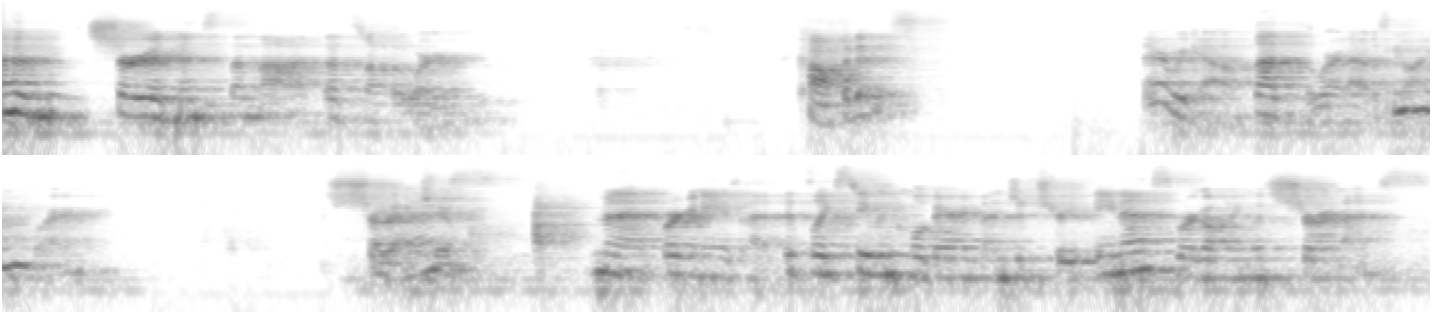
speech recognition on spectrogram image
um, sureness than that. That's not a word. confidence. There we go. That's the word I was going Mhm. for. Sureness. you. I'm gonna, we're gonna use it. It's like Stephen Colbert invented truthiness. We're going with sureness.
